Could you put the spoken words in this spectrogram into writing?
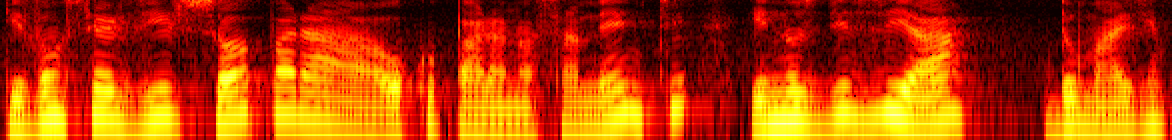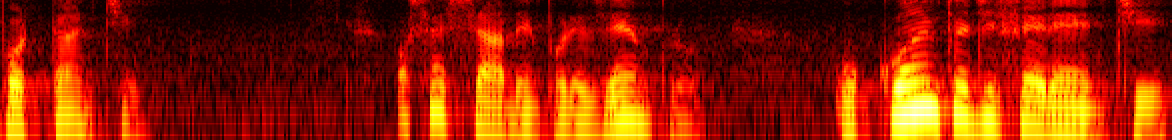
que vão servir só para ocupar a nossa mente e nos desviar do mais importante. Vocês sabem, por exemplo, o quanto é diferente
